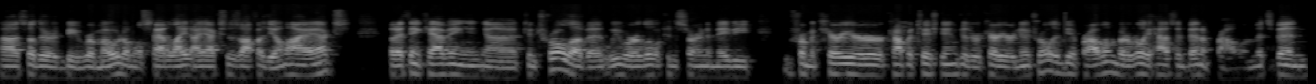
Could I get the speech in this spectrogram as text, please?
Uh, so there would be remote, almost satellite IXs off of the Omaha IX. But I think having uh, control of it, we were a little concerned that maybe from a carrier competition, because we're carrier neutral, it'd be a problem, but it really hasn't been a problem. It's been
